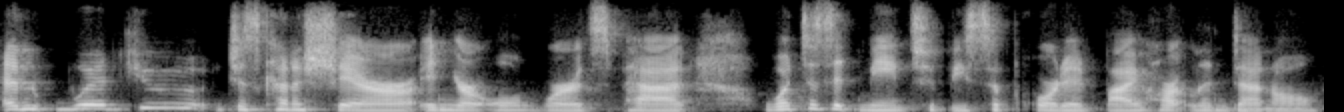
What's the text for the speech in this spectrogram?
And would you just kind of share in your own words, Pat, what does it mean to be supported by Heartland Dental?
